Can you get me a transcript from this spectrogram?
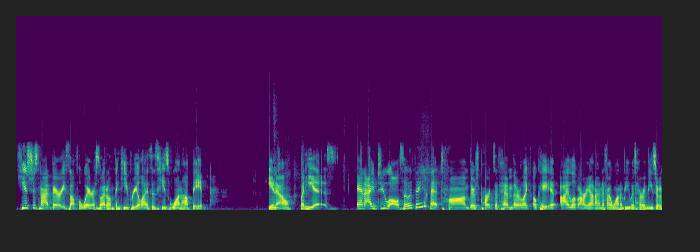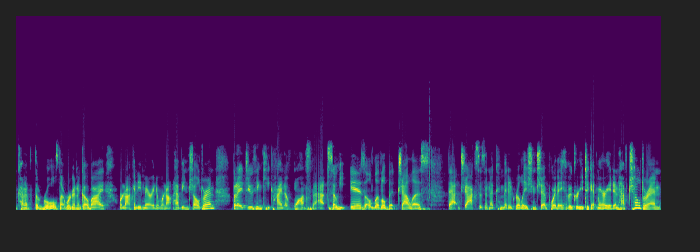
He's just not very self aware. So I don't think he realizes he's one upping, you know, but he is. And I do also think that Tom, there's parts of him that are like, okay, I love Ariana, and if I want to be with her, these are kind of the rules that we're going to go by. We're not getting married and we're not having children. But I do think he kind of wants that. So he is a little bit jealous that Jax is in a committed relationship where they have agreed to get married and have children.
